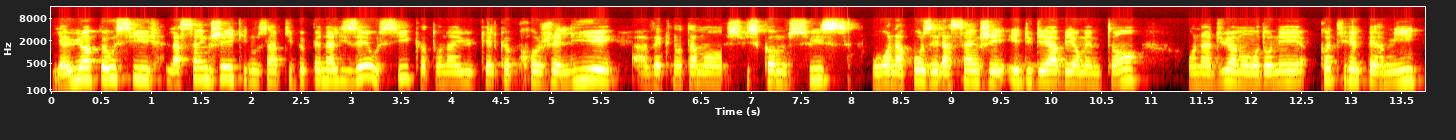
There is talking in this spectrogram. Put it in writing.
Il y a eu un peu aussi la 5G qui nous a un petit peu pénalisé aussi quand on a eu quelques projets liés avec notamment Swisscom Suisse où on a posé la 5G et du DAB en même temps. On a dû à un moment donné retirer le permis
